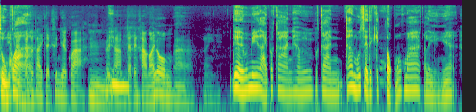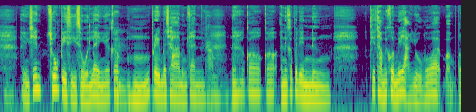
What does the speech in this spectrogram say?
สูงกว่ามีรฆ่าตัวตายเกิดขึ้นเยอะกว่าอืมด้วยซ้ำแต่เป็นข่าวน้อยลงอ่าอะไรอย่างนี้เดี๋ยวมันมีหลายประการค่ะมันมีประการถ้าสมมุติเศรษฐกิจตกมากๆอะไรอย่างเงี้ยอย่างเช่นช่วงปี 40 อะไรอย่างเงี้ยก็อืมอื้อหือเปรมประชาเหมือนกันครับนะฮะก็ก็อันนี้ก็ประเด็นหนึ่งที่ทำให้คนไม่อยากอยู่เพราะว่าก็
